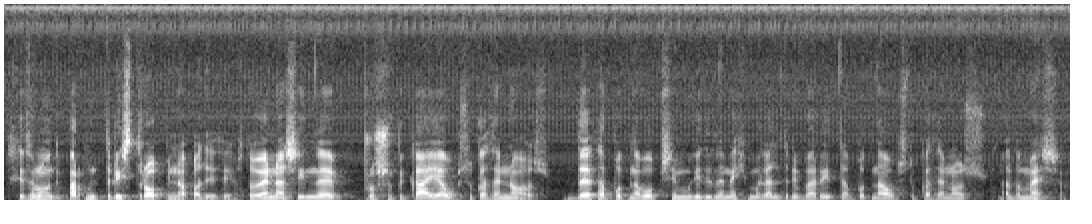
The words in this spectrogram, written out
Σκεφτόμαστε ότι υπάρχουν τρεις τρόποι να απαντηθεί αυτό. Ένας είναι προσωπικά η άποψη του καθενός. Δεν θα πω την άποψή μου, γιατί δεν έχει μεγαλύτερη βαρύτητα από την άποψη του καθενός εδώ μέσα.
